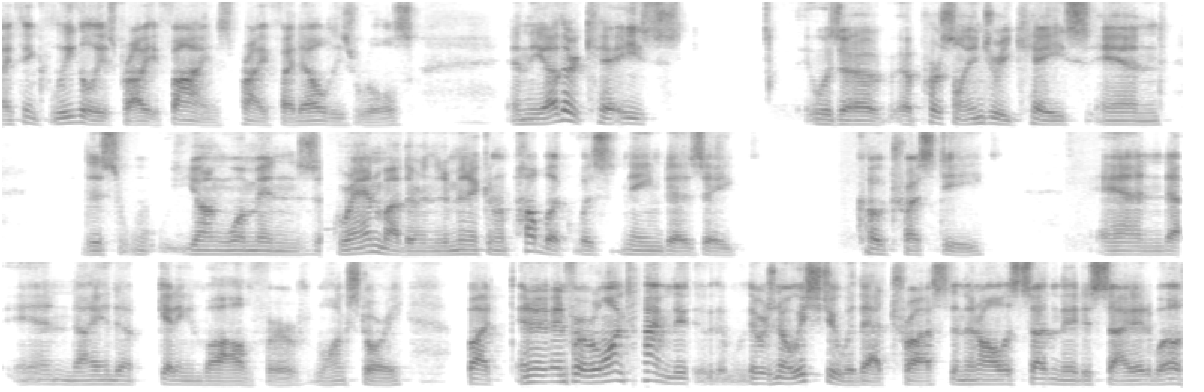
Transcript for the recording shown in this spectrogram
I think legally it's probably fine. It's probably Fidelity's rules. And the other case, it was a, a personal injury case, and this young woman's grandmother in the Dominican Republic was named as a co-trustee, and and I ended up getting involved for a long story. But and, and for a long time th- th- there was no issue with that trust, and then all of a sudden they decided, well,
